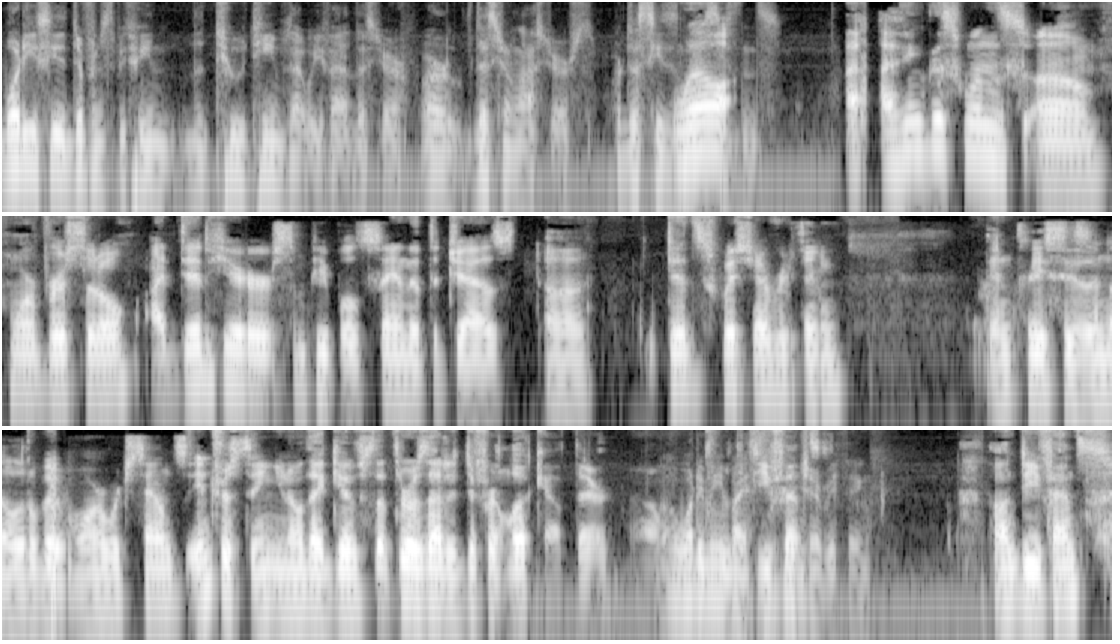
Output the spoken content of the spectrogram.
what do you see the difference between the two teams that we've had this year, or this year and last year's, or this season? Well, seasons? I, I think this one's um, more versatile. I did hear some people saying that the Jazz uh, did switch everything in preseason a little bit more, which sounds interesting. You know, that gives that throws out a different look out there. um, what do you mean by defense. everything? on defense?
